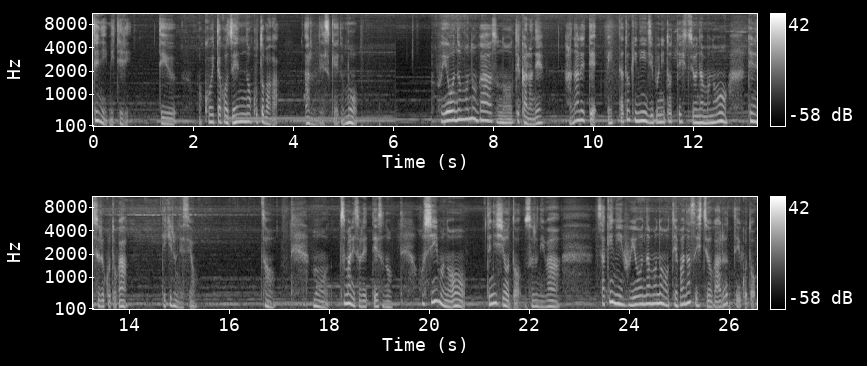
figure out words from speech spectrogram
手に見てりっていうこういったこう禅の言葉があるんですけれども不要なものがその手からね離れていった時に自分にとって必要なものを手にすることができるんですよ。そうもうつまりそれってその欲しいものを手にしようとするには先に不要なものを手放す必要があるっていうこと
